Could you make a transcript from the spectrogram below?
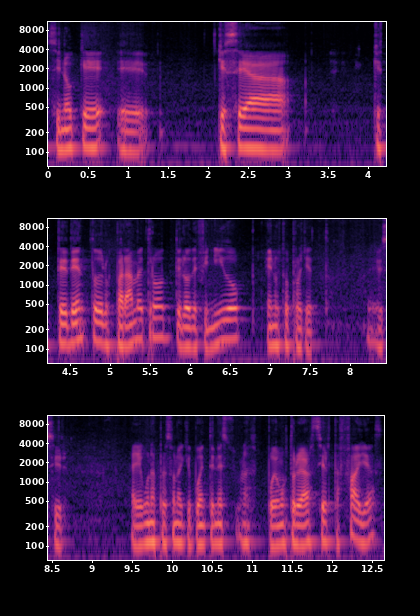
sino que, eh, que sea que esté dentro de los parámetros de lo definido en nuestro proyecto. Es decir, hay algunas personas que pueden tener, podemos tolerar ciertas fallas,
